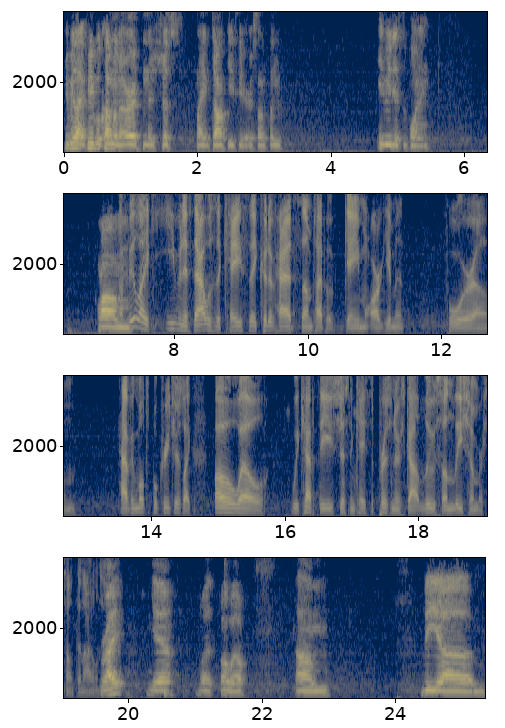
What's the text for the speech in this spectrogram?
It'd be like people coming to Earth and there's just like donkeys here or something. It'd be disappointing. Um, I feel like even if that was the case, they could have had some type of game argument for um, having multiple creatures. Like, oh well, we kept these just in case the prisoners got loose, unleash them or something. I don't know. Right? Yeah. But oh well. Um the um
